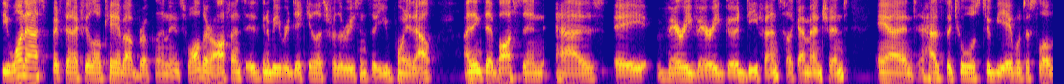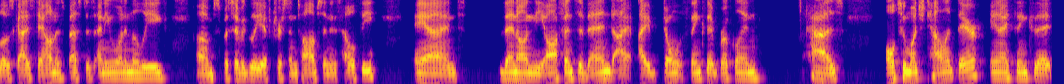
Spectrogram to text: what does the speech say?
the one aspect that I feel okay about Brooklyn is while their offense is going to be ridiculous for the reasons that you pointed out, I think that Boston has a very, very good defense, like I mentioned and has the tools to be able to slow those guys down as best as anyone in the league, um, specifically if Tristan Thompson is healthy. And then on the offensive end, I, I don't think that Brooklyn has all too much talent there. And I think that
